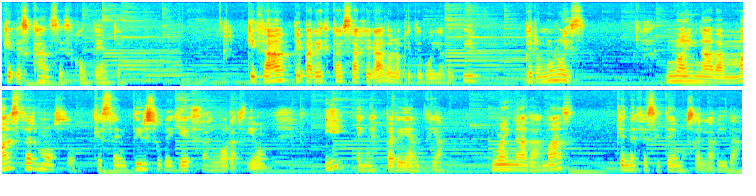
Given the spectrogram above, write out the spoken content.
que descanses contento. Quizá te parezca exagerado lo que te voy a decir, pero no lo es. No hay nada más hermoso que sentir su belleza en oración y en experiencia. No hay nada más que necesitemos en la vida.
